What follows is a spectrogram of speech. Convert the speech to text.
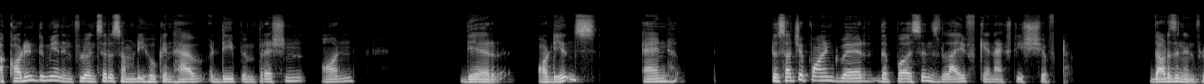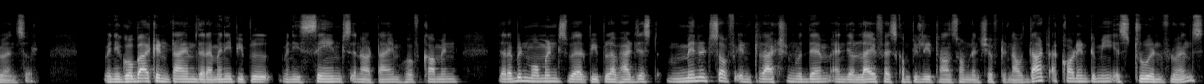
according to me, an influencer is somebody who can have a deep impression on their audience and to such a point where the person's life can actually shift. That is an influencer. When you go back in time, there are many people, many saints in our time who have come in. There have been moments where people have had just minutes of interaction with them and their life has completely transformed and shifted. Now, that, according to me, is true influence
